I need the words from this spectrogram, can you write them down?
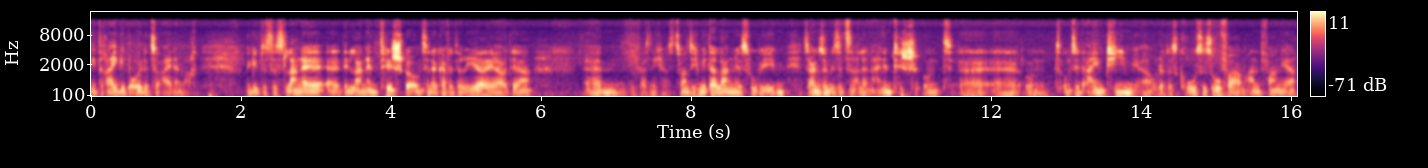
die, drei Gebäude zu einem macht. Dann gibt es das lange, äh, den langen Tisch bei uns in der Cafeteria, ja, der ähm, ich weiß nicht was, 20 Meter lang ist, wo wir eben sagen sollen, wir sitzen alle an einem Tisch und, äh, äh, und, und sind ein Team, ja. Oder das große Sofa am Anfang, ja.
